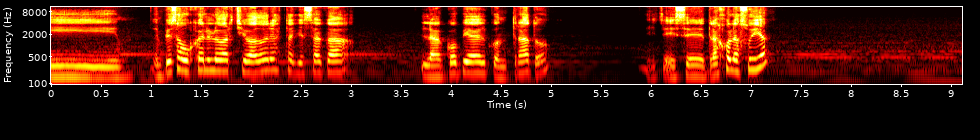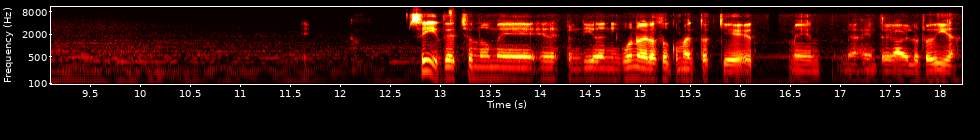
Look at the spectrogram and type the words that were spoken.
Y empieza a buscar en los archivadores hasta que saca la copia del contrato. Y te dice, ¿trajo la suya? Sí, de hecho no me he desprendido de ninguno de los documentos que me, me has entregado el otro día.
